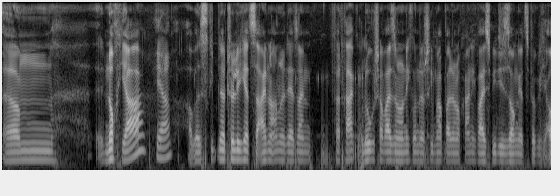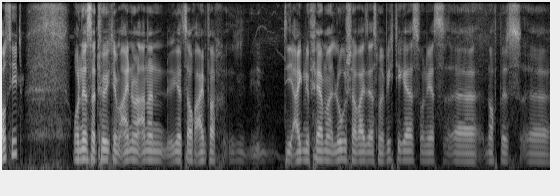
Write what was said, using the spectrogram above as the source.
Ähm, noch ja, Ja. aber es gibt natürlich jetzt der eine oder andere, der seinen Vertrag logischerweise noch nicht unterschrieben hat, weil er noch gar nicht weiß, wie die Saison jetzt wirklich aussieht. Und es ist natürlich dem einen oder anderen jetzt auch einfach die eigene Firma logischerweise erstmal wichtiger ist und jetzt äh, noch bis äh,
